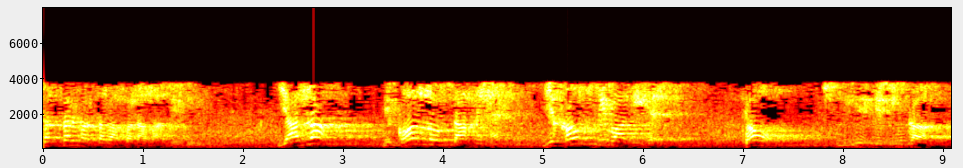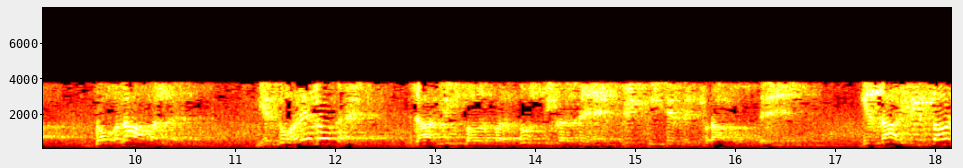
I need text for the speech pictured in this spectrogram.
ستر مرتبہ پناہ مانگے گی۔ یا اللہ، یہ کون لوگ داخل ہیں؟ یہ کون سی وادی ہے۔ کیوں؟ اس لیے کہ ان کا دوغلا عمل ہے۔ یہ دوہرے لوگ ہیں۔ ظاہری طور پر دوستی کرتے ہیں پیٹ پیچھے سے چڑا ہوتے ہیں۔ یہ ظاہری طور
